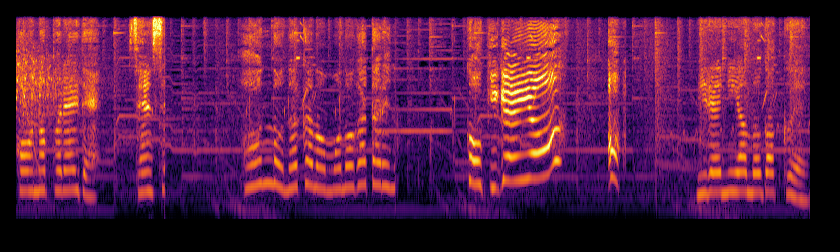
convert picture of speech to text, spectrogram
最高のプレイで先生本の中の物語のごきげんよミレニアム学園。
